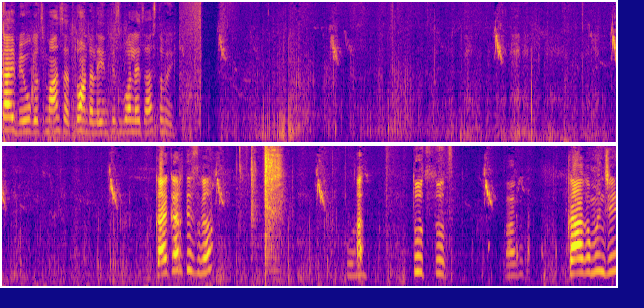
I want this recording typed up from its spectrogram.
काय बी उगाच माणसात तोंडाला येईन तेच बोलायचं असतं बाई. काय करतेस ग? आ, तूच तूच. का ग म्हणजे?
